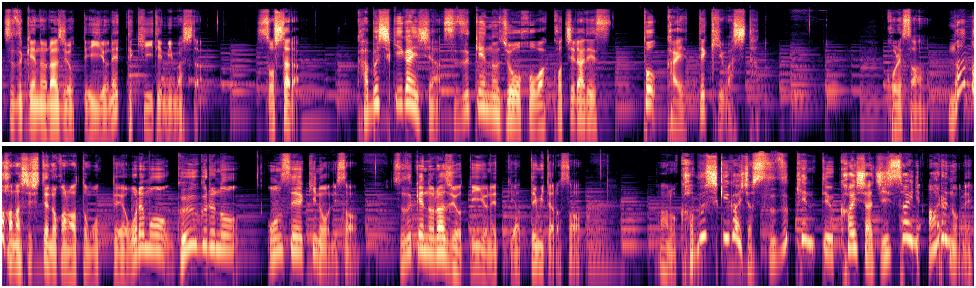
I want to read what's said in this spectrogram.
鈴研のラジオっていいよねって聞いてみました。そしたら、株式会社鈴研の情報はこちらです。と返ってきましたと。これさ、何の話してんのかなと思って、俺も Google の音声機能にさ、鈴研のラジオっていいよねってやってみたらさ、あの株式会社鈴研っていう会社実際にあるのね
